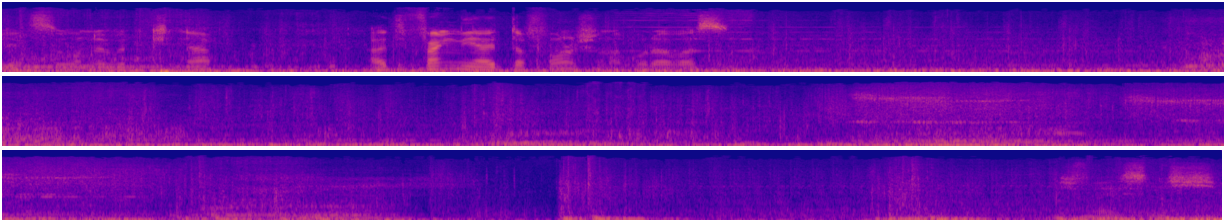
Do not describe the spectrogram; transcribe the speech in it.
Jetzt so Runde wird knapp. Aber die fangen die halt da vorne schon ab, oder was? Hm. Ich weiß nicht.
